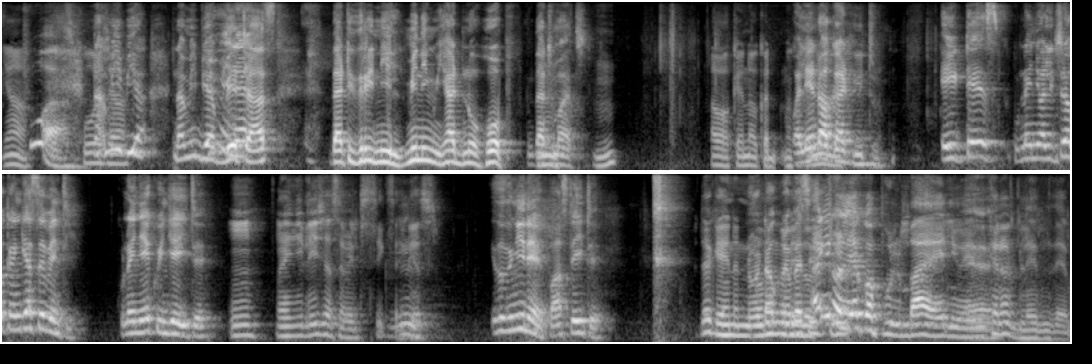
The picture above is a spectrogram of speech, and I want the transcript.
Yeah. tour. Namibia namibia beat us 33 nil meaning we had no hope that mm. match. Waka- walienda waka kitu. 80s kuna yenye walitoa wakaingia 70 kuna enye kuingia ite mm. na 76 I hizo zingine past 80 Jake ina- Unataka ndio kuniambia hizo- lakini waliekwa pool mbaya anyway we cannot blame them.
